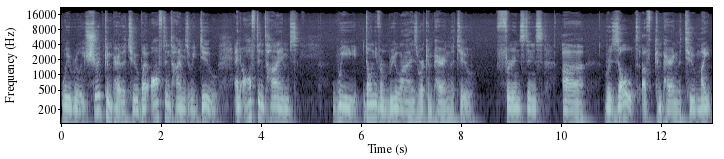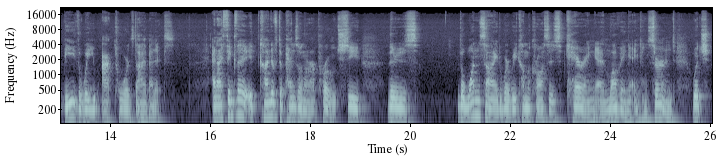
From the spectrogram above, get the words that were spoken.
we really should compare the two, but oftentimes we do. And oftentimes we don't even realize we're comparing the two. For instance, a result of comparing the two might be the way you act towards diabetics. And I think that it kind of depends on our approach. See, there's the one side where we come across as caring and loving and concerned, which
